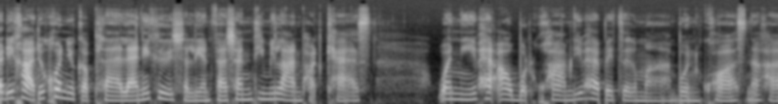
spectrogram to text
ัสดีค่ะ ทุกคนอยู่กับแพรและนี่คือเฉลียนแฟชั่นที่มิลานพอดแคสต์วันนี้แพรเอาบทความที่แพรไปเจอมาบนควอสนะคะ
